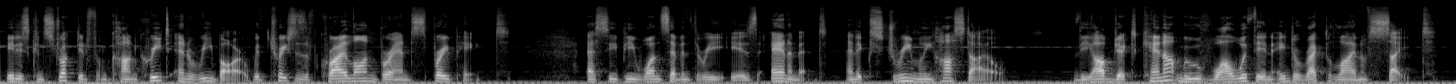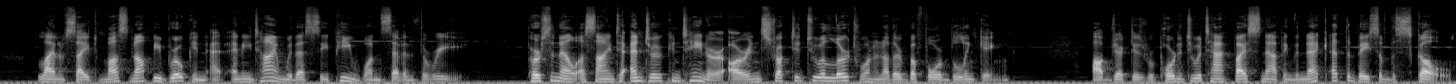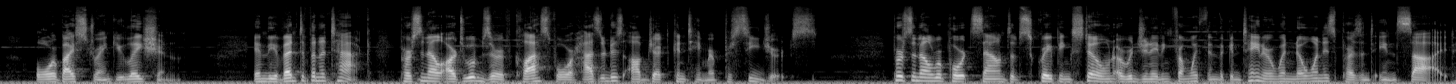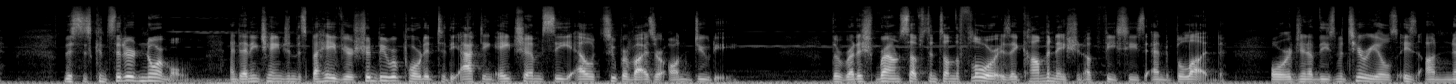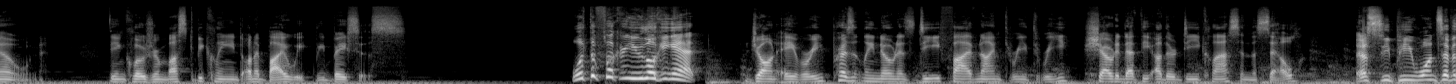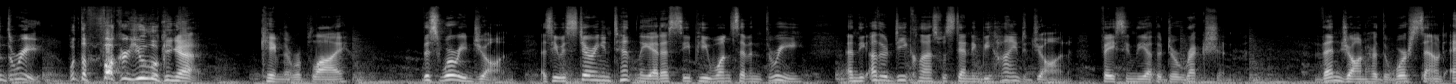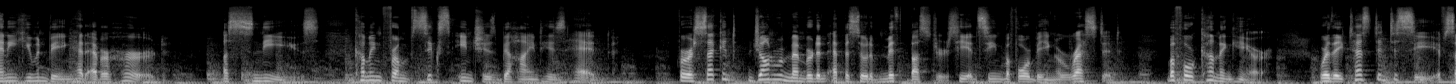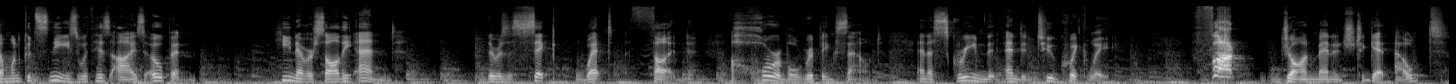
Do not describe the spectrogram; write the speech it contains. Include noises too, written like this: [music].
It is constructed from concrete and rebar with traces of Krylon brand spray paint. SCP 173 is animate and extremely hostile. The object cannot move while within a direct line of sight. Line of sight must not be broken at any time with SCP 173. Personnel assigned to enter container are instructed to alert one another before blinking. Object is reported to attack by snapping the neck at the base of the skull, or by strangulation. In the event of an attack, personnel are to observe Class 4 hazardous object containment procedures. Personnel report sounds of scraping stone originating from within the container when no one is present inside. This is considered normal, and any change in this behavior should be reported to the acting HMCL supervisor on duty. The reddish brown substance on the floor is a combination of feces and blood. Origin of these materials is unknown. The enclosure must be cleaned on a bi weekly basis. What the fuck are you looking at? John Avery, presently known as D5933, shouted at the other D class in the cell. SCP 173, what the fuck are you looking at? Came the reply. This worried John, as he was staring intently at SCP 173, and the other D class was standing behind John, facing the other direction. Then John heard the worst sound any human being had ever heard a sneeze, coming from six inches behind his head. For a second, John remembered an episode of Mythbusters he had seen before being arrested, before coming here, where they tested to see if someone could sneeze with his eyes open. He never saw the end. There was a sick, wet thud, a horrible ripping sound, and a scream that ended too quickly. Fuck! John managed to get out.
